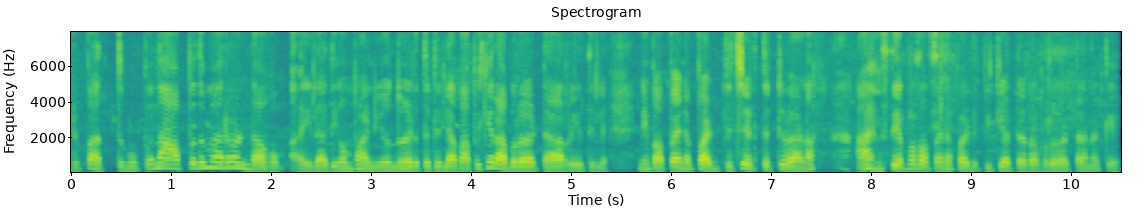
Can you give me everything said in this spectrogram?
ഒരു പത്ത് മുപ്പത് നാൽപ്പത് മരം ഉണ്ടാകും. അതിലധികം പണിയൊന്നും എടുത്തിട്ടില്ല. പപ്പയ്ക്ക് റബ്ബർ വെട്ടാൻ അറിയത്തില്ല. ഇനി പപ്പേനെ പഠിപ്പിച്ചെടുത്തിട്ട് വേണം. ആൻസിയപ്പ പപ്പേനെ പഠിപ്പിക്കുക കേട്ടോ റബ്ബർ വെട്ടാനൊക്കെ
